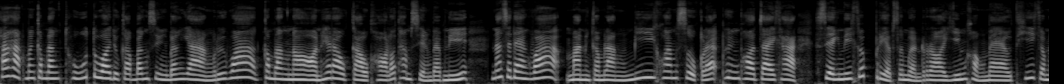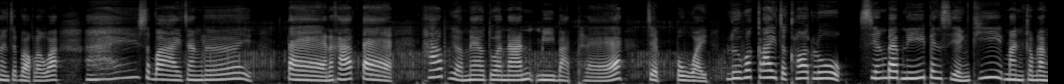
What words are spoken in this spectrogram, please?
ถ้าหากมันกำลังทูตัวอยู่กับบางสิ่งบางอย่าง หรือว่ากำลังนอนให้เราเกาคอแล้วทำเสียงแบบนี้ นั่นแสดงว่ามันกำลังมีความสุขและพึงพอใจค่ะ เสียงนี้ก็เปรียบเสมือนรอยยิ้มของแมวที่กำลังจะบอกเราว่าไอ้สบายจังเลย แต่นะคะ แต่ถ้าเผื่อแมวตัวนั้นมีบาดแผล เจ็บป่วย หรือว่าใกล้จะคลอดลูก เสียงแบบนี้เป็นเสียงที่มันกำลัง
